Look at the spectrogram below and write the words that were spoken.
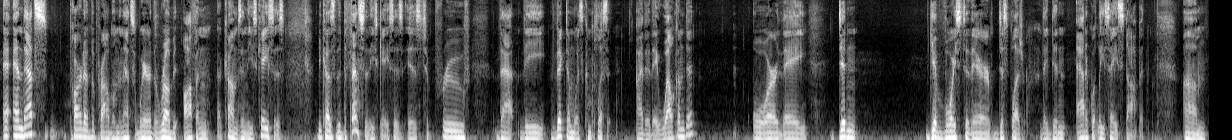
And, and that's part of the problem, and that's where the rub often uh, comes in these cases because the defense to these cases is to prove that the victim was complicit. Either they welcomed it or they didn't give voice to their displeasure. They didn't adequately say, stop it. Um,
